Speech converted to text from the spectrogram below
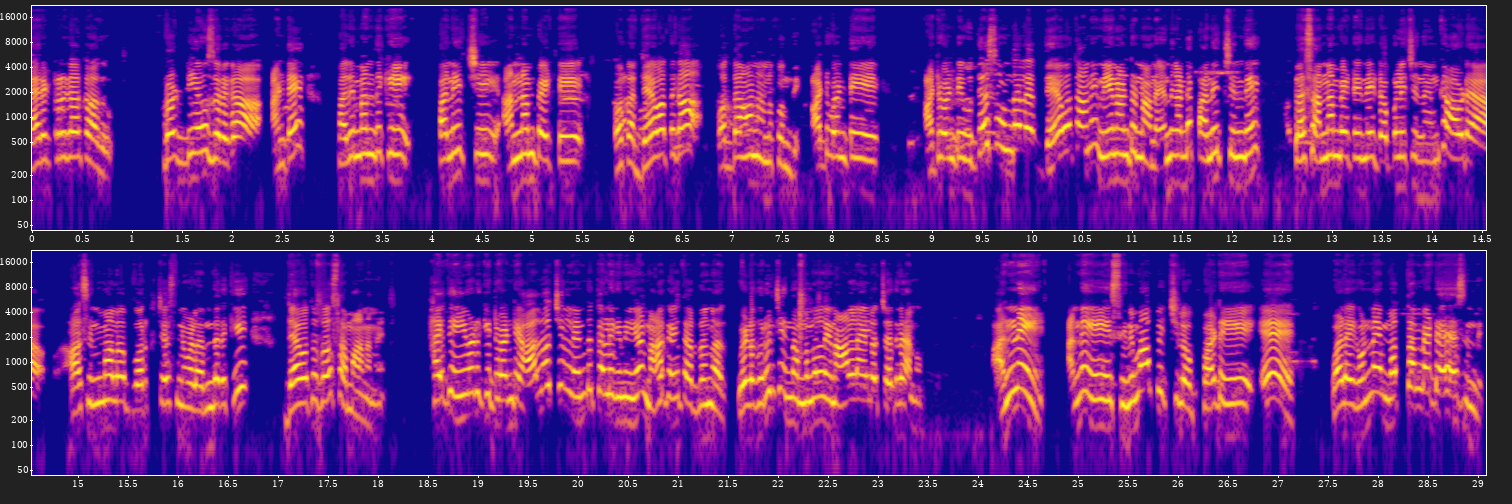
డైరెక్టర్గా కాదు. ప్రొడ్యూసర్గా అంటే పది మందికి పనిచ్చి అన్నం పెట్టి ఒక దేవతగా వద్దామని అనుకుంది. అటువంటి అటువంటి ఉద్దేశం ఉందా లేదు? దేవత అని నేను అంటున్నాను. ఎందుకంటే పని ఇచ్చింది ప్లస్ అన్నం పెట్టింది డబ్బులు ఇచ్చింది కనుక ఆవిడ ఆ సినిమాలో వర్క్ చేసిన వాళ్ళందరికీ దేవతతో సమానమే. అయితే ఈవిడికి ఇటువంటి ఆలోచనలు ఎందుకు కలిగినాయో నాకైతే అర్థం కాదు. వీళ్ళ గురించి ఇంత ముందు నేను ఆన్లైన్లో చదివాను. అన్ని అన్ని సినిమా పిచ్చిలో పడి ఏ వాళ్ళకి ఉన్నాయి మొత్తం పెట్టేసింది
